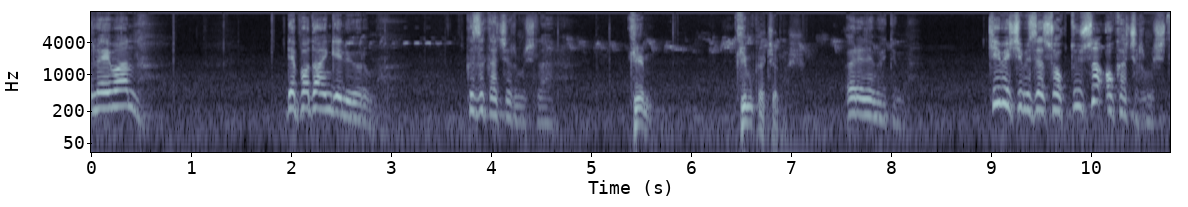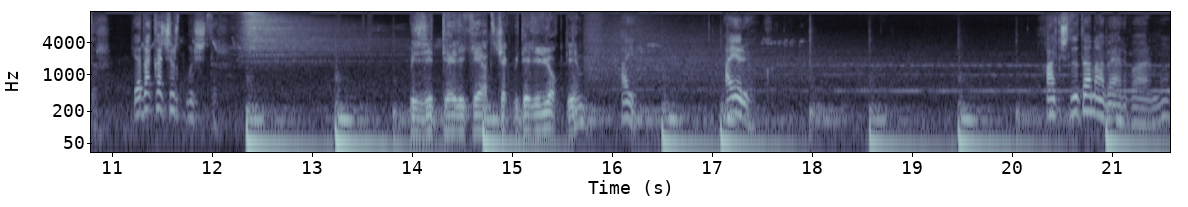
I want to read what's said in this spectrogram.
Süleyman, depodan geliyorum. Kızı kaçırmışlar. Kim? Kim kaçırmış? Öğrenemedim. Kim içimize soktuysa o kaçırmıştır. Ya da kaçırtmıştır. Bizi tehlikeye atacak bir delil yok değil mi? Hayır. Hayır yok. Haçlı'dan haber var mı?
